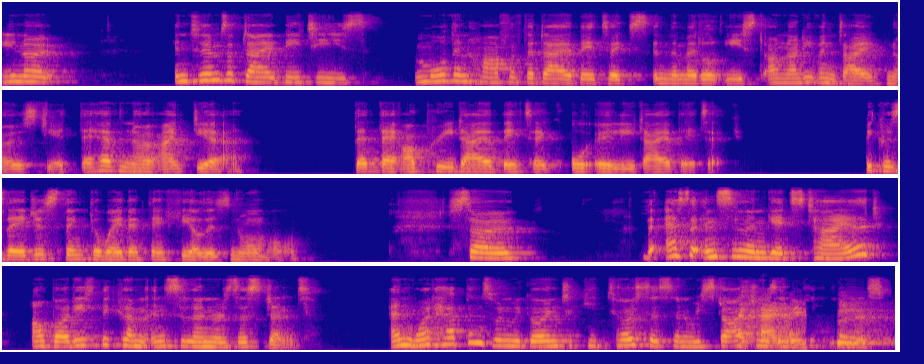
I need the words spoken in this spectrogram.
you know, in terms of diabetes, more than half of the diabetics in the Middle East are not even diagnosed yet. They have no idea that they are pre diabetic or early diabetic because they just think the way that they feel is normal. So, as the insulin gets tired, our bodies become insulin resistant. And what happens when we go into ketosis and we start and, using and insulin,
